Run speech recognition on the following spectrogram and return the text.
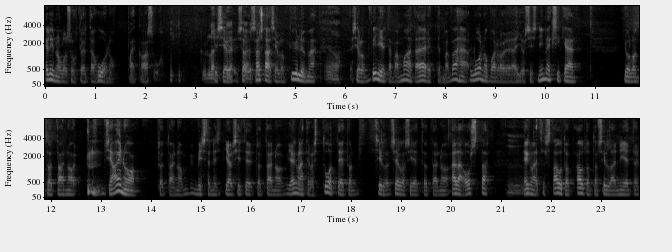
elinolosuhteilta huono paikka asua. Kyllä. Siis siellä sa- sataa, siellä on kylmä, Joo. siellä on viljeltävä maata äärettömän vähän, luonnonvaroja ei ole siis nimeksikään, jolloin tota, no, se ainoa, tota, no, mistä ne, ja sitten tota, no, ja englantilaiset tuotteet on sillä, sellaisia, että tota, no, älä osta, mm. englantilaiset autot, autot on sillä niin, että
